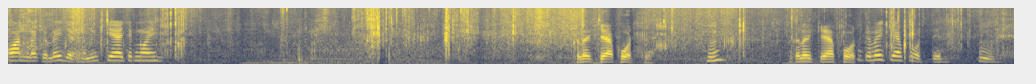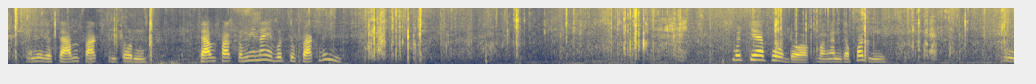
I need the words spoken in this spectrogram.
อ่อนแล้วก็เลยอยากให้มันแก่จักหน่อยก็เลยแก้โพดเลยหึก็เลยแก้โพดมันก็เลยแก่โพดเต็มอันนี้ก็สามฝักเป็นต้นสามฝักก็มีในบดตุฝักนี่ บดแก่โพดดอกบางอันก็พอดีอืม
